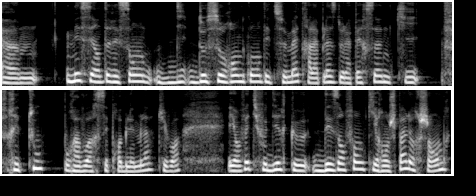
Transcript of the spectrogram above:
mais c'est intéressant de se rendre compte et de se mettre à la place de la personne qui ferait tout pour avoir ces problèmes-là, tu vois. Et en fait, il faut dire que des enfants qui rangent pas leur chambre,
